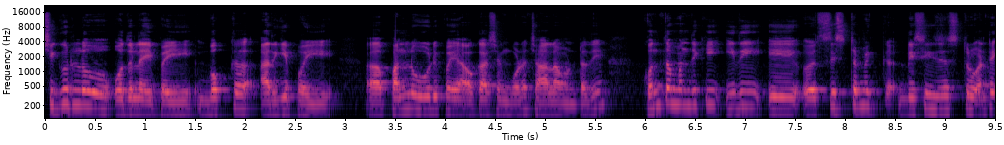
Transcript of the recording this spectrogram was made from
చిగుర్లు వదులైపోయి బొక్క అరిగిపోయి పనులు ఊడిపోయే అవకాశం కూడా చాలా ఉంటుంది. కొంతమందికి ఇది ఈ సిస్టమిక్ డిసీజెస్ త్రూ అంటే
